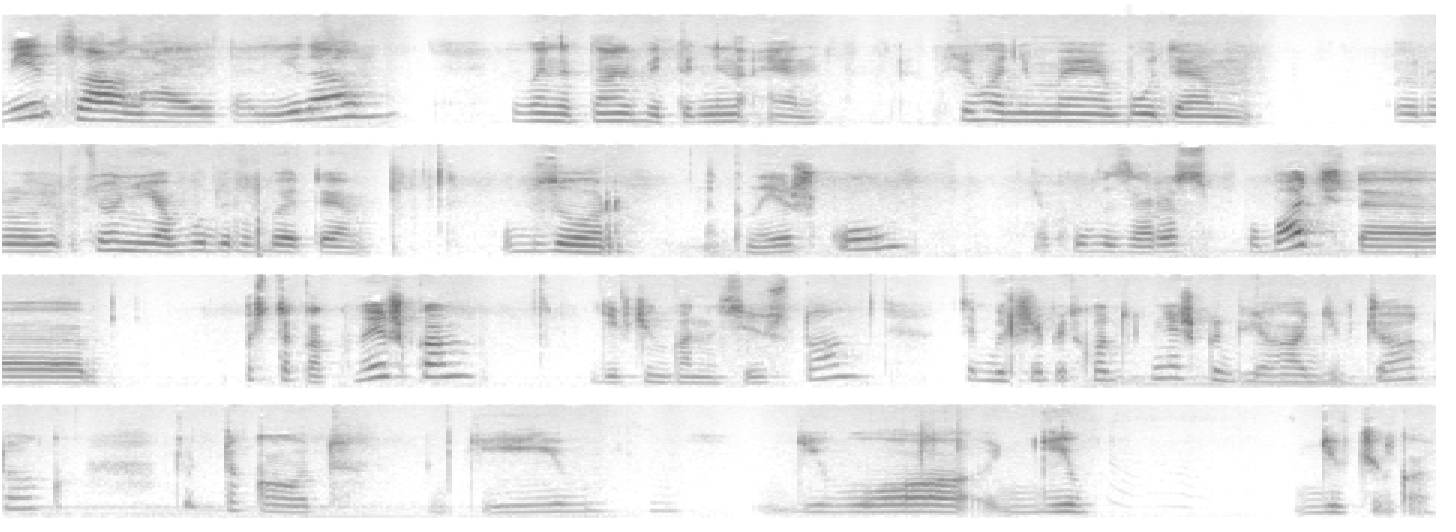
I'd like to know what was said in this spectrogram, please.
Привіт, слава Нагая Віталіна. І ви на каналі Віталіна Н. Сьогодні ми будемо сьогодні я буду робити обзор на книжку, яку ви зараз побачите. Ось така книжка. Дівчинка на сісто. Це більше підходить книжка для дівчаток. Тут така от дів, діво, дів, дівчинка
